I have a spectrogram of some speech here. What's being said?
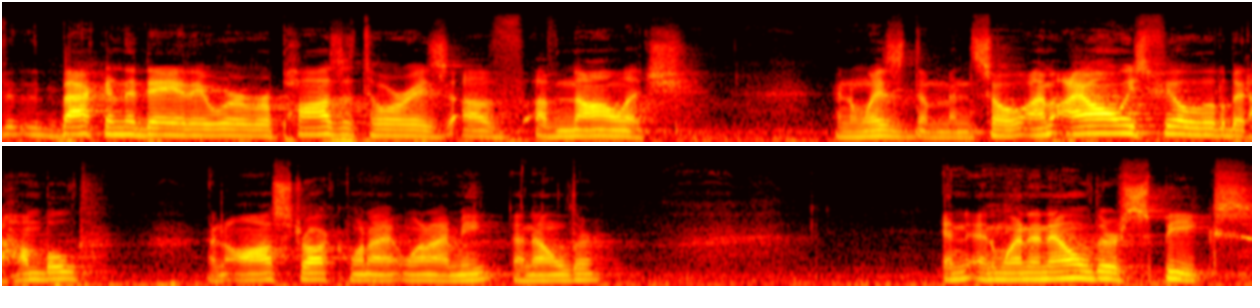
the, back in the day, they were repositories of, of knowledge and wisdom. And so I'm, i always feel a little bit humbled and awestruck when I, when I meet an elder. And, and when an elder speaks,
